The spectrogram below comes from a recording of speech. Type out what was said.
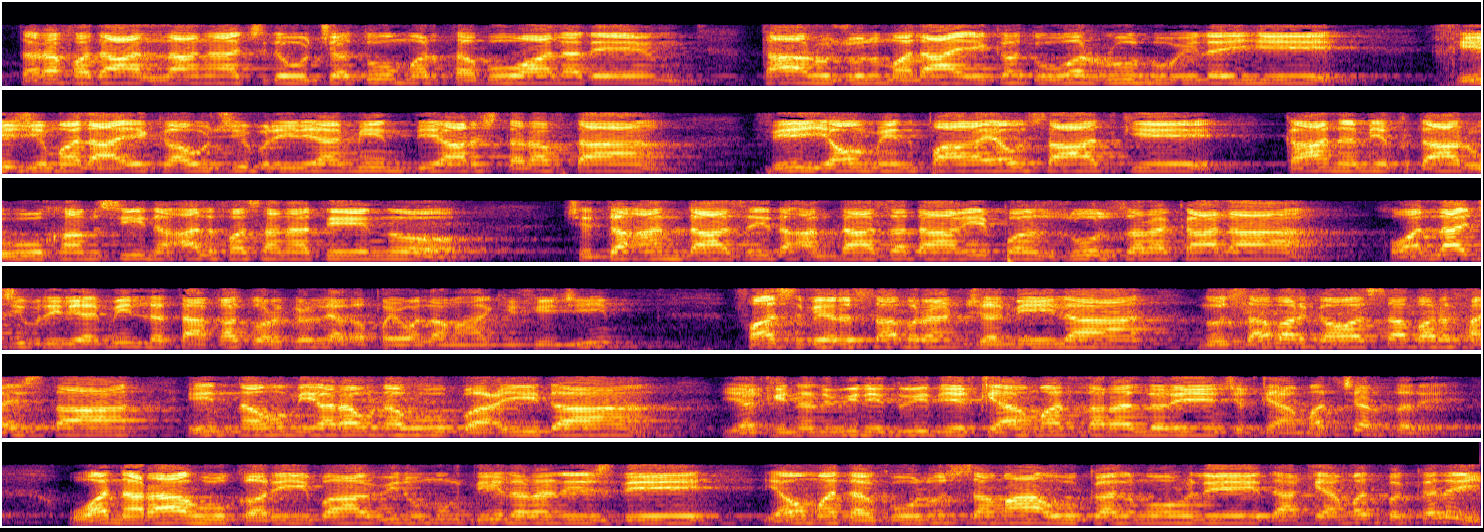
طرف دا الله نه چې د اوچتو مرتبو والا دی تارج الملائکه والروح الیه خیج ملائکه او جبرئیل امین دی عرش طرف ته فی یوم پا یو ساعت کې کان مقداره 50000 سنتین چې د اندازې د اندازه داغه 50 زره کاله خو الله جبريل امين له طاقت ورکړل هغه په یو لمحه کې خيږي فاصبر صبرا جميلا نو صبر کا صبر خيستا انهم يرونه بعيدا یقینا ویني دوی دی قیامت لره لري چې قیامت چرته ده ونراه قريبا وینو موږ دی لره نږدې یوم تکون السماء کالمهل دا قیامت بکلی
